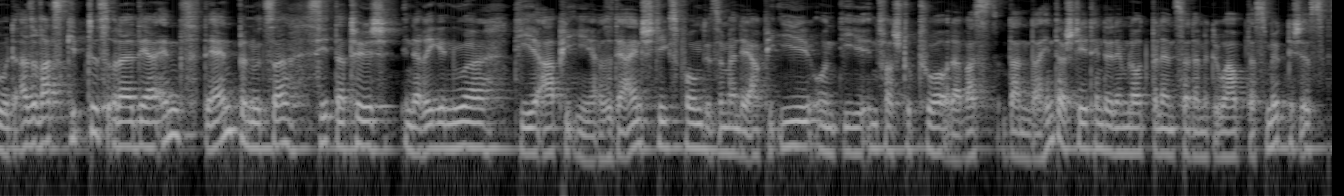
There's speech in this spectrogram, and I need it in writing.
Gut, also was gibt es oder der, End, der Endbenutzer sieht natürlich in der Regel nur die API. Also der Einstiegspunkt ist immer die API und die Infrastruktur oder was dann dahinter steht hinter dem Load Balancer, damit überhaupt das möglich ist,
